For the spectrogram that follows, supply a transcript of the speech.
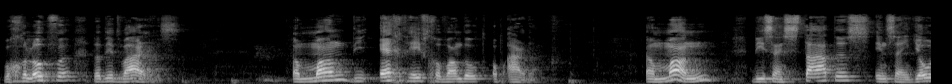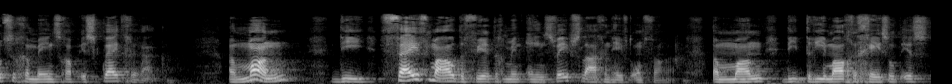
We geloven dat dit waar is. Een man die echt heeft gewandeld op aarde. Een man die zijn status in zijn Joodse gemeenschap is kwijtgeraakt. Een man die vijfmaal de 40 min 1 zweepslagen heeft ontvangen. Een man die driemaal gegezeld is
